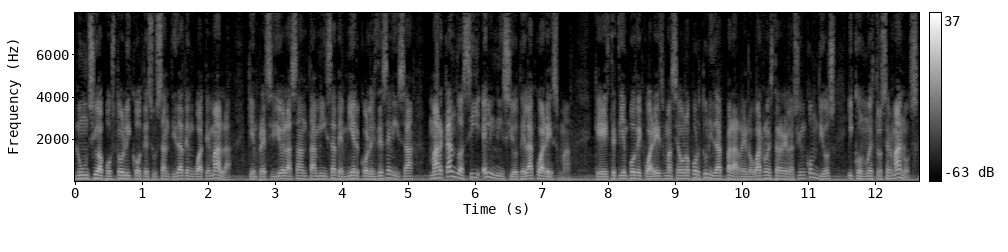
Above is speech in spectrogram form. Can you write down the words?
nuncio apostólico de su santidad en Guatemala, quien presidió la Santa Misa de miércoles de ceniza, marcando así el inicio de la cuaresma. Que este tiempo de cuaresma sea una oportunidad para renovar nuestra relación con Dios y con nuestros hermanos,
